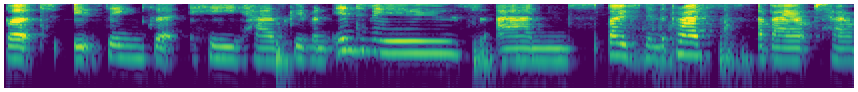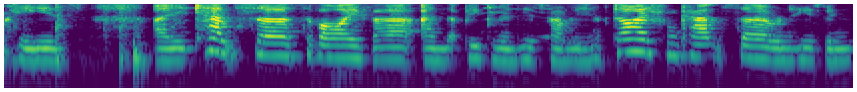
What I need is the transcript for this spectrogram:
but it seems that he has given interviews and spoken in the press about how he is a cancer survivor and that people in his family have died from cancer and he's been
